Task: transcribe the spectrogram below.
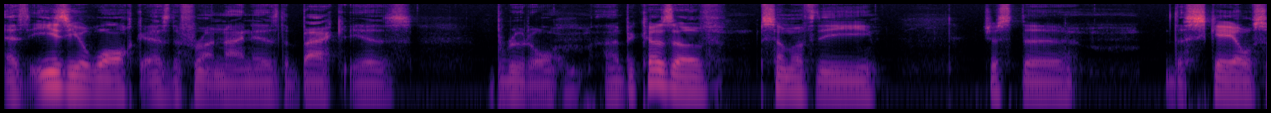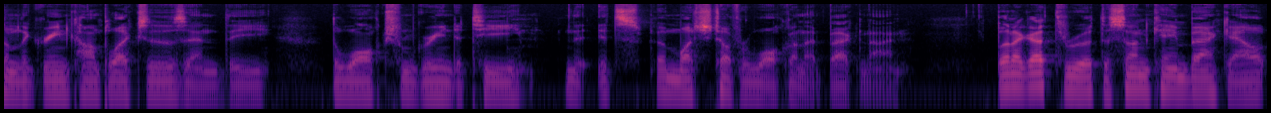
as easy a walk as the front nine is, the back is brutal uh, because of some of the just the the scale of some of the green complexes and the the walks from green to tee. It's a much tougher walk on that back nine. But I got through it. The sun came back out.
